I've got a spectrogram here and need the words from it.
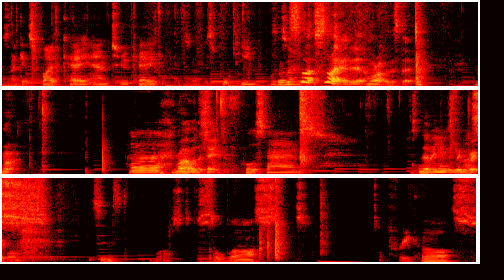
So that gets 5k and 2k, is 14. so with a slight, slight edit, I'm alright with this deck. Right. Uh, I'm alright with the changes. The stands. Just never use the great one, it seems. Blast, Soul Blast. Top three cards.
